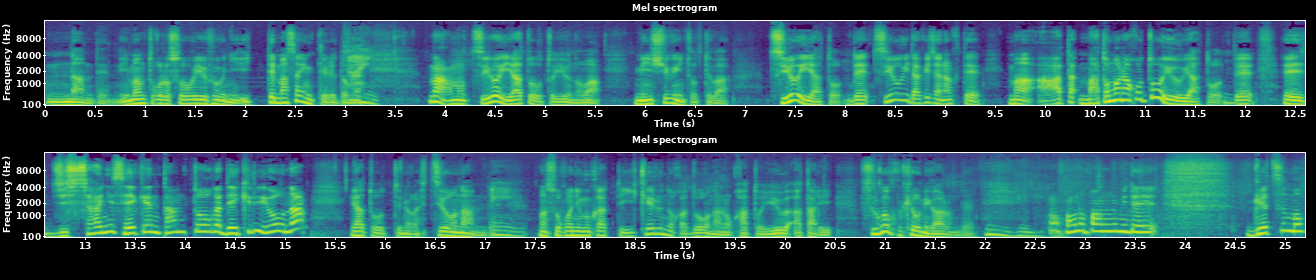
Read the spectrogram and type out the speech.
なんで、今のところそういうふうに言ってませんけれども、はい、まあ、あの、強い野党というのは、民主主義にとっては、強い野党。で強いだけじゃなくて、まあ、あたまともなことを言う野党。で、えー、実際に政権担当ができるような野党っていうのが必要なんで、えー、まあ、そこに向かっていけるのかどうなのかというあたりすごく興味があるんで、うんうん、この番組で月目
